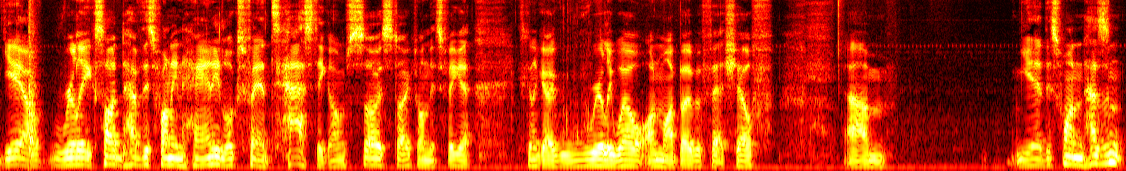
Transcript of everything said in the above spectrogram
yeah, really excited to have this one in hand. It looks fantastic. I'm so stoked on this figure. It's going to go really well on my Boba Fett shelf. Um, yeah, this one hasn't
